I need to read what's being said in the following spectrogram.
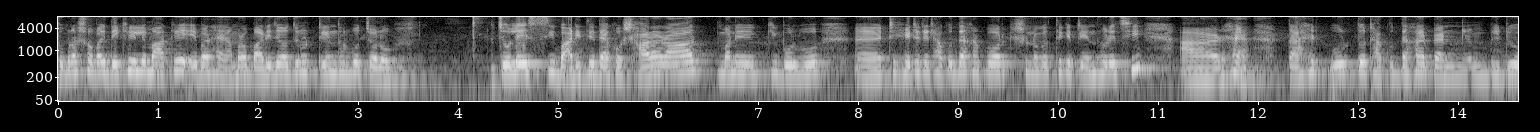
তোমরা সবাই দেখে নিলে মাকে। এবার হ্যাঁ আমরা বাড়ি যাওয়ার জন্য ট্রেন ধরবো, চলো। চলে এসেছি বাড়িতে, দেখো সারা রাত মানে কি বলব হেঁটে হেঁটে ঠাকুর দেখার পর কৃষ্ণনগর থেকে ট্রেন ধরেছি। আর হ্যাঁ তাহেরপুর তো ঠাকুর দেখার ভিডিও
